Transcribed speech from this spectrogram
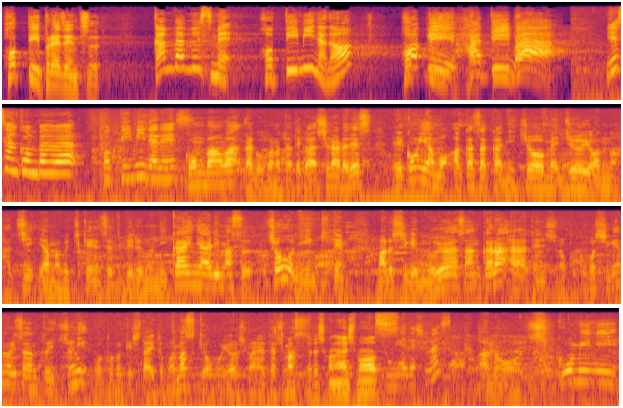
ホッピープレゼンツ。看板娘ホッピーミーナのホッピーハッピーバー。皆さんこんばんは。ホッピーミーナです。こんばんは落語家の立川しららです、えー今夜も赤坂2丁目14の8山口建設ビルの2階にあります超人気店丸重無用屋さんからあー店主の国保重則さんと一緒にお届けしたいと思います。今日もよろしくお願いいたします。よろしくお願いしまおす願いいたします。あの仕込みに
